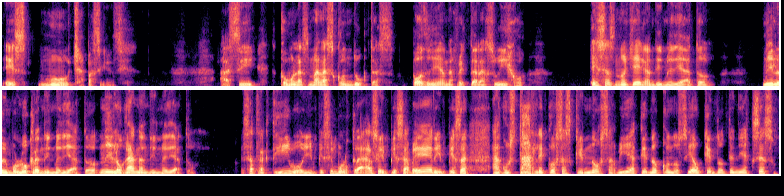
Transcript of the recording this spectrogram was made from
es mucha paciencia. Así como las malas conductas podrían afectar a su hijo, esas no llegan de inmediato, ni lo involucran de inmediato, ni lo ganan de inmediato es atractivo y empieza a involucrarse, empieza a ver y empieza a gustarle cosas que no sabía, que no conocía o que no tenía acceso.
